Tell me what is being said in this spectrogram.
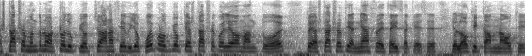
અષ્ટાક્ષર મંત્રનો આટલો જ ઉપયોગ છે. આના સિવાય બીજો કોઈ પણ ઉપયોગથી અષ્ટાક્ષર કોઈ લેવા માંગતું હોય, તો એ અષ્ટાક્ષરથી અન્યાશ્રય થઈ શકે છે, જો લૌકિક કામનાઓથી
